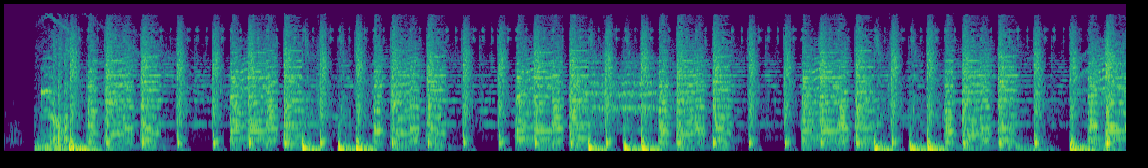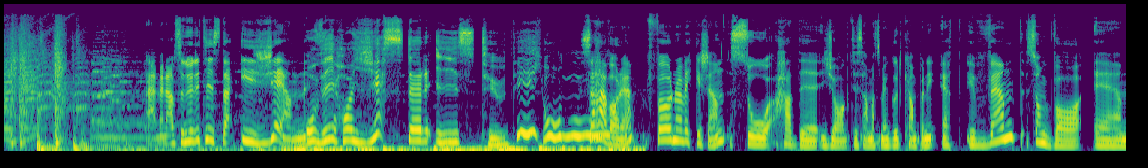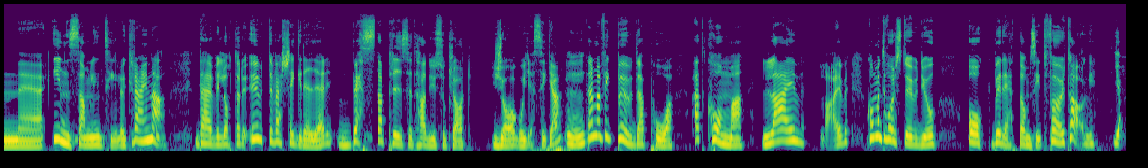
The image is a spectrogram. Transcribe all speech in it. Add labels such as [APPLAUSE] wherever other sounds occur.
Nej, men alltså nu är det tisdag igen. Och vi har gäster i studion! Så här var det. För några veckor sedan så hade jag tillsammans med Good Company ett event som var en eh, insamling till Ukraina. Där vi lottade ut diverse grejer. Bästa priset hade ju såklart jag och Jessica. Där man fick buda på att komma live, live, komma till vår studio och berätta om sitt företag. Ja.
